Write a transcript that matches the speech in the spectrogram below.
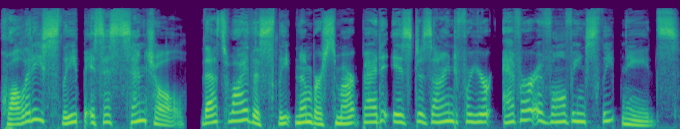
Quality sleep is essential. That's why the Sleep Number Smart Bed is designed for your ever evolving sleep needs.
